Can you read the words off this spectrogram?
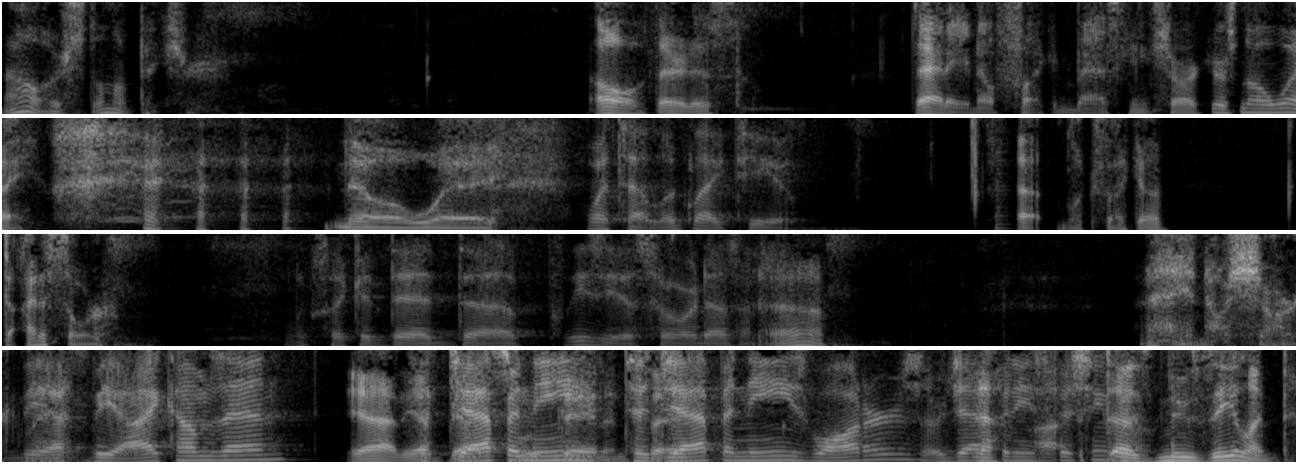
No, there's still no picture. Oh, there it is. That ain't no fucking basking shark. There's no way. no way. What's that look like to you? That looks like a dinosaur. Looks like a dead uh, plesiosaur, doesn't it? Yeah. Ain't no shark. The man. FBI comes in yeah, the to FBI Japanese in to said- Japanese waters or Japanese uh, fishing. Was New Zealand.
